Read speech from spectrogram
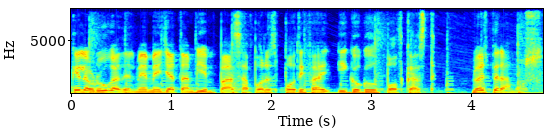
que la oruga del meme ya también pasa por Spotify y Google Podcast. Lo esperamos.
